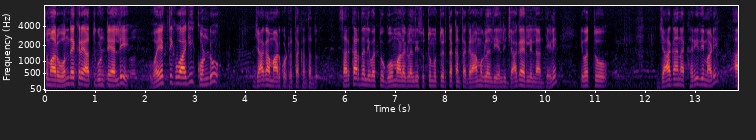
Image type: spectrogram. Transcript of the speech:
ಸುಮಾರು ಒಂದು ಎಕರೆ ಹತ್ತು ಗುಂಟೆಯಲ್ಲಿ ವೈಯಕ್ತಿಕವಾಗಿ ಕೊಂಡು ಜಾಗ ಮಾಡಿಕೊಟ್ಟಿರ್ತಕ್ಕಂಥದ್ದು. ಸರ್ಕಾರದಲ್ಲಿ ಇವತ್ತು ಗೋಮಾಳಗಳಲ್ಲಿ ಸುತ್ತಮುತ್ತ ಇರ್ತಕ್ಕಂಥ ಗ್ರಾಮಗಳಲ್ಲಿ ಎಲ್ಲಿ ಜಾಗ ಇರಲಿಲ್ಲ ಅಂತೇಳಿ ಇವತ್ತು ಜಾಗನ ಖರೀದಿ ಮಾಡಿ ಆ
